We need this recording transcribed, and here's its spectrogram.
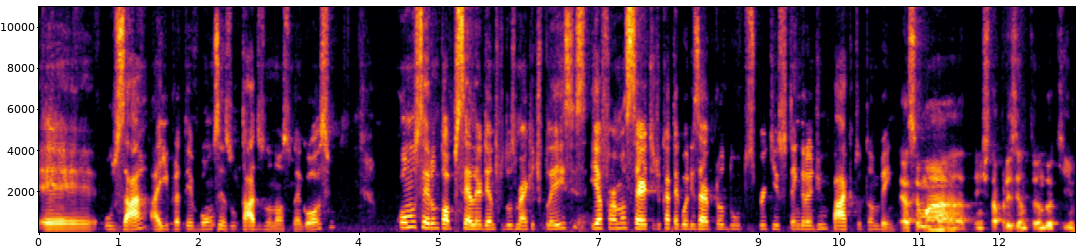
é, usar aí para ter bons resultados no nosso negócio? Como ser um top seller dentro dos marketplaces e a forma certa de categorizar produtos, porque isso tem grande impacto também. Essa é uma a gente está apresentando aqui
